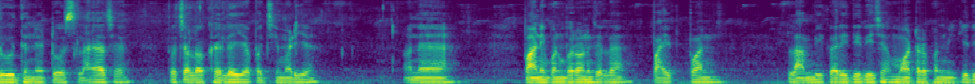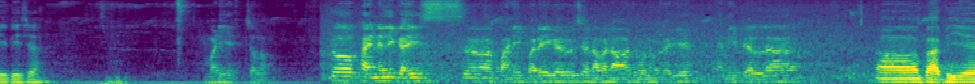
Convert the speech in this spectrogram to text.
દૂધ ને ટોસ્ટ લાયા છે તો ચલો ખાઈ લઈએ પછી મળીએ અને પાણી પણ ભરવાનું છે એટલે પાઇપ પણ લાંબી કરી દીધી છે મોટર પણ મૂકી દીધી છે મળીએ ચલો તો ફાઇનલી ગાઈસ પાણી ભરાઈ ગયું છે નવા નાવા ધોવાનું કરીએ એની પહેલાં ભાભીએ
